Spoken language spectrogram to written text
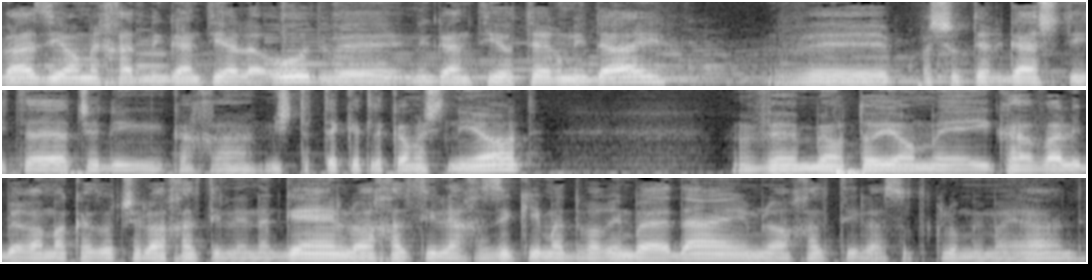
ואז יום אחד ניגנתי על האוד וניגנתי יותר מדי, ופשוט הרגשתי את היד שלי ככה משתתקת לכמה שניות. ומאותו יום אה, היא כאבה לי ברמה כזאת שלא יכלתי לנגן, לא יכלתי להחזיק עם הדברים בידיים, לא יכלתי לעשות כלום עם היד.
